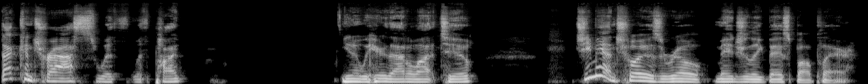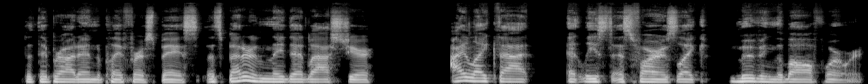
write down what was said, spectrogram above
That contrasts with with punt. You know, we hear that a lot too. Ji-Man Choi is a real Major League Baseball player that they brought in to play first base. That's better than they did last year. I like that at least as far as like moving the ball forward.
